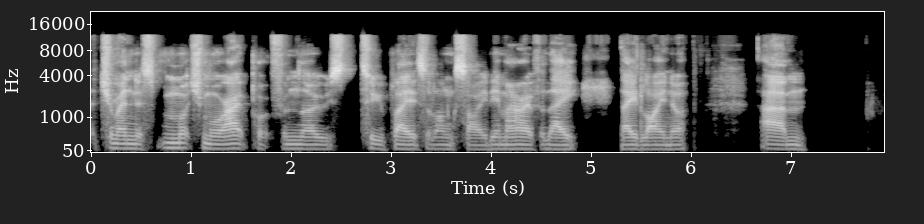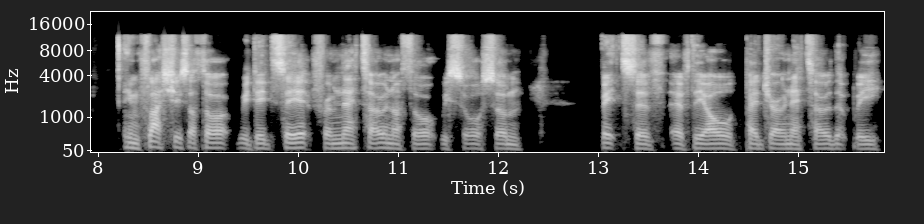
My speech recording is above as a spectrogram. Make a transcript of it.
a tremendous, much more output from those two players alongside him, however they they line up. Um, in flashes, I thought we did see it from Neto, and I thought we saw some bits of of the old Pedro Neto that we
